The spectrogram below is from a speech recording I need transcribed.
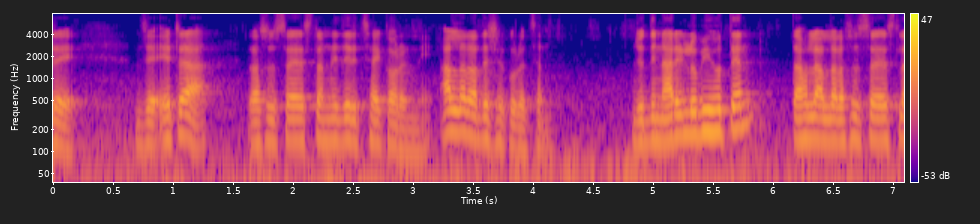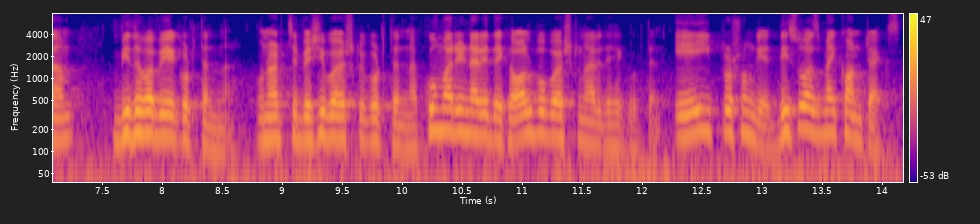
যায় যে এটা রাসুসাহ ইসলাম নিজের ইচ্ছায় করেননি। আল্লাহর আদেশে করেছেন। যদি নারী লোভী হতেন, তাহলে আল্লাহ রাসুসাহ ইসলাম বিধবা বিয়ে করতেন না। ওনার চেয়ে বেশি বয়স্ক করতেন না। কুমারী নারী দেখে, অল্প বয়স্ক নারী দেখে করতেন। এই প্রসঙ্গে দিস ওয়াজ মাই কনটেক্সট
